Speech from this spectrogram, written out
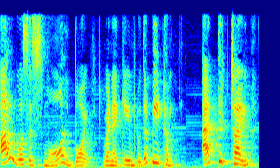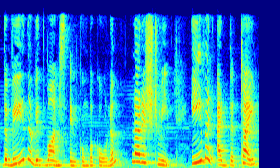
I was a small boy when I came to the Peetham. At the time, the Veda Vidwans in Kumbakonam nourished me. Even at the time,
